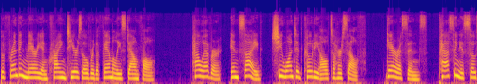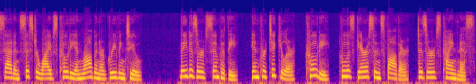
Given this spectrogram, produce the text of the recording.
befriending Meri and crying tears over the family's downfall. However, inside, she wanted Kody all to herself. Garrison's passing is so sad and sister wives Kody and Robyn are grieving too. They deserve sympathy, in particular, Kody, who is Garrison's father, deserves kindness.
